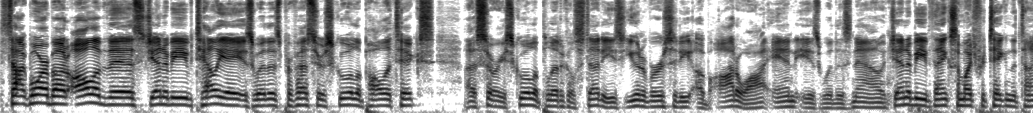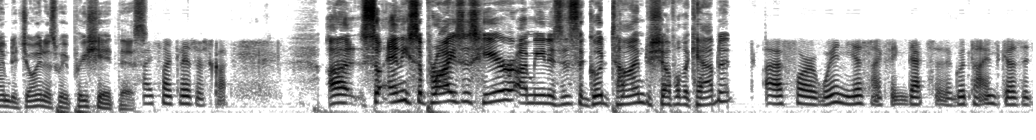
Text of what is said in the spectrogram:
To talk more about all of this, Genevieve Tellier is with us, professor, School of Politics, uh, sorry, School of Political Studies, University of Ottawa, and is with us now. Genevieve, thanks so much for taking the time to join us. We appreciate this. It's my pleasure, Scott. Uh, so, any surprises here? I mean, is this a good time to shuffle the cabinet? Uh, for Wynne? yes, I think that's a good time because it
